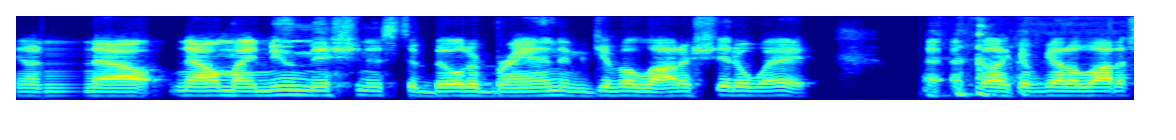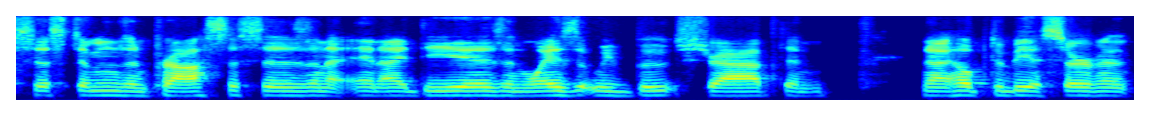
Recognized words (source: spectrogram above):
you know, now now my new mission is to build a brand and give a lot of shit away. I feel like I've got a lot of systems and processes and, and ideas and ways that we've bootstrapped, and, and I hope to be a servant.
